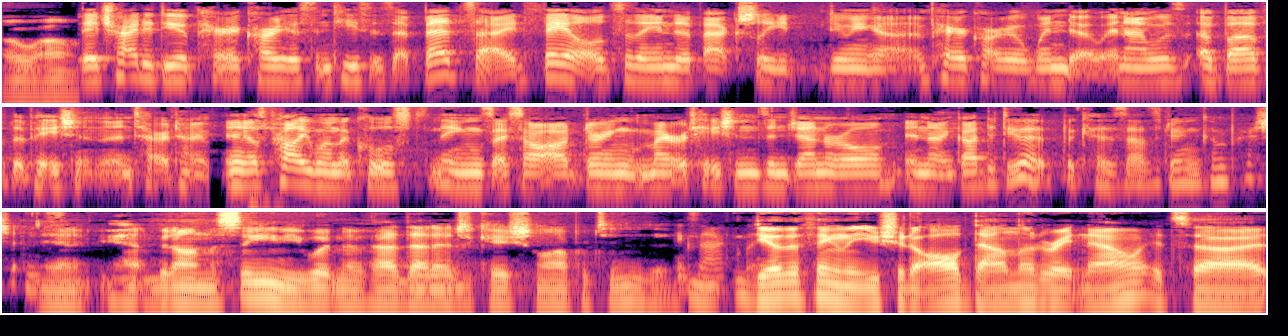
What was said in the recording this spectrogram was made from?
Oh, wow. They tried to do a pericardiocentesis at bedside, failed, so they ended up actually doing a pericardial window, and I was above the patient the entire time. And it was probably one of the coolest things I saw during my rotations in general, and I got to do it because I was doing compressions. Yeah, if you hadn't been on the scene, you wouldn't have had that educational opportunity. Exactly. The other thing that you should all download right now, it's uh,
